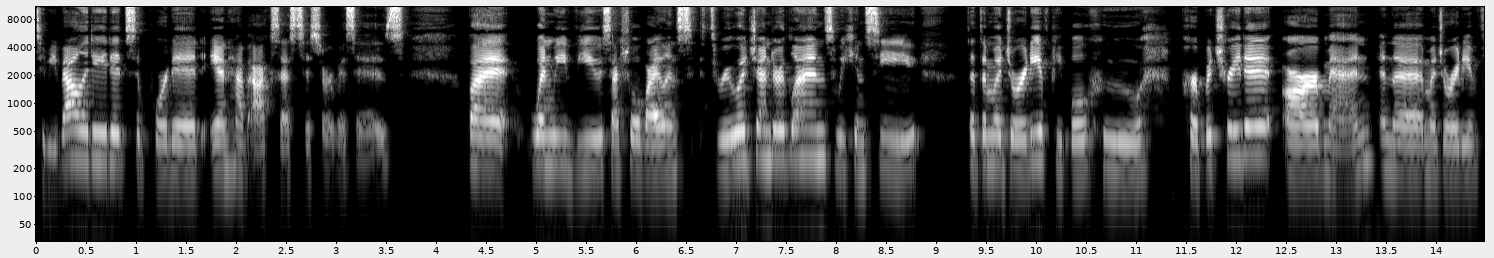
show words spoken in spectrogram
to be validated, supported, and have access to services. But when we view sexual violence through a gendered lens, we can see that the majority of people who perpetrate it are men, and the majority of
